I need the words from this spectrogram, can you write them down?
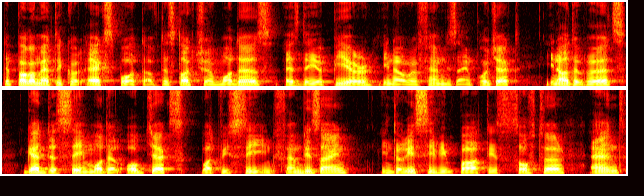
the parametrical export of the structure models as they appear in our FEM design project. In other words, get the same model objects what we see in FEM design, in the receiving party's software and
